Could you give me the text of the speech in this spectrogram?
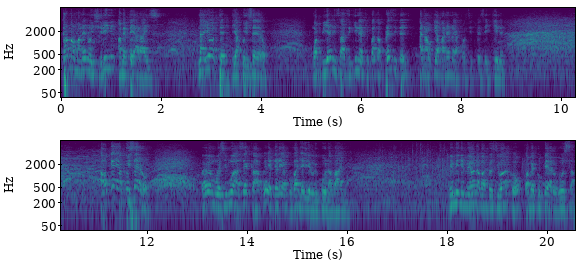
kama maneno ishirini amepea rais. Na yote ya Kuisero. Mwambieni saa zingine akipata president anaongea maneno ya constituency ingine, aongea ya Kuisero. Wewe mheshimiwa Aseka, wewe endelea kufanya ile ulikuwa unafanya. Mimi nimeona wadosi wako wamekupea ruhusa.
